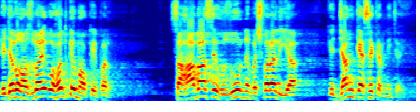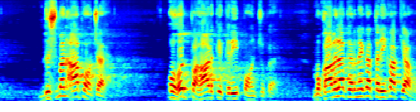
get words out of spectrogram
کہ جب غزبۂ عہد کے موقع پر صحابہ سے حضور نے مشورہ لیا کہ جنگ کیسے کرنی چاہیے۔ دشمن آ پہنچا ہے۔ عہد پہاڑ کے قریب پہنچ چکا ہے۔ مقابلہ کرنے کا طریقہ کیا ہو؟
